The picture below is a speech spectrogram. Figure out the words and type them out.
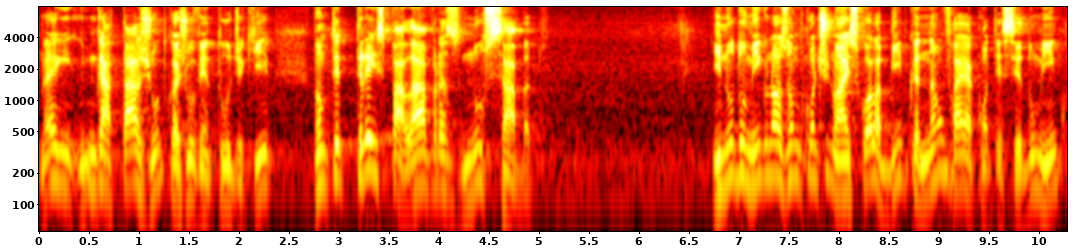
né, engatar junto com a juventude aqui. Vamos ter três palavras no sábado. E no domingo nós vamos continuar. A escola bíblica não vai acontecer domingo.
